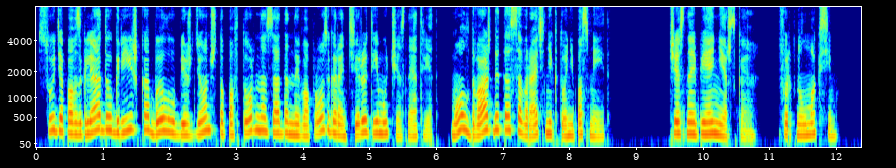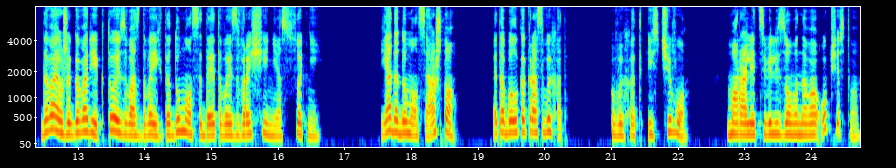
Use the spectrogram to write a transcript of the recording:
Судя по взгляду, Гришка был убежден, что повторно заданный вопрос гарантирует ему честный ответ. Мол, дважды-то соврать никто не посмеет. «Честная пионерская», — фыркнул Максим. «Давай уже говори, кто из вас двоих додумался до этого извращения с сотней?» «Я додумался. А что?» «Это был как раз выход». «Выход из чего? Морали цивилизованного общества?»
